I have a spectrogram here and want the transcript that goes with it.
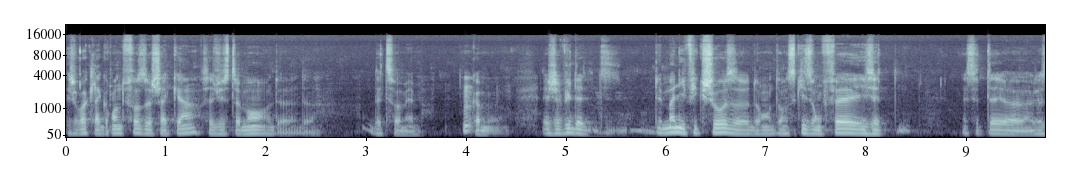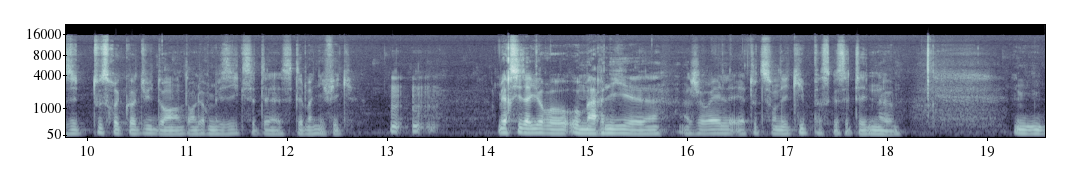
je vois que la grande force de chacun, c'est justement d'être soi-même. Hmm. Comme, et j'ai vu des, magnifiques choses dans, dans ce qu'ils ont fait. Ils étaient, c'était, je les ai tous reconnus dans, dans leur musique. C'était, c'était magnifique. Hmm, hmm, Merci d'ailleurs au, Marni, à Joël et à toute son équipe parce que c'était une, une,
